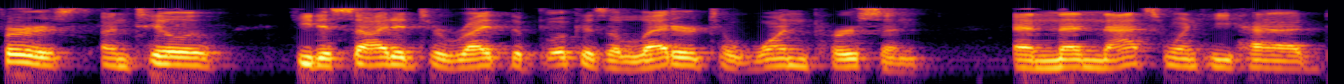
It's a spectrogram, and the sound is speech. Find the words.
first until he decided to write the book as a letter to one person and then that's when he had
